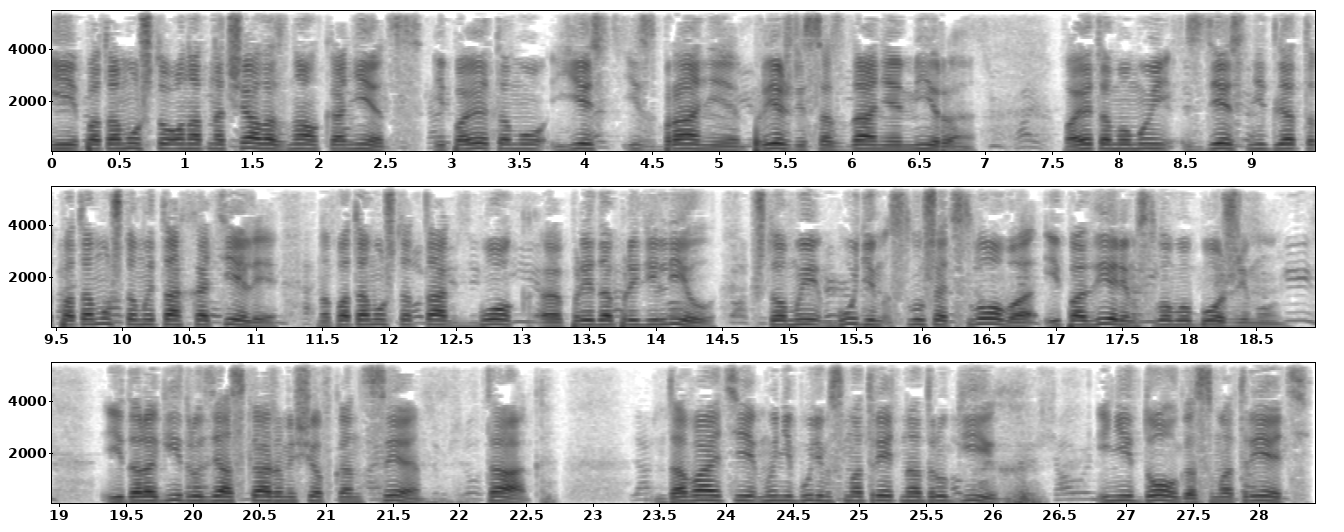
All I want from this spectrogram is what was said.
и потому что Он от начала знал конец, и поэтому есть избрание прежде создания мира. Поэтому мы здесь не для потому, что мы так хотели, но потому что так Бог э, предопределил, что мы будем слушать Слово и поверим Слову Божьему. И, дорогие друзья, скажем еще в конце, так, давайте мы не будем смотреть на других и недолго смотреть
